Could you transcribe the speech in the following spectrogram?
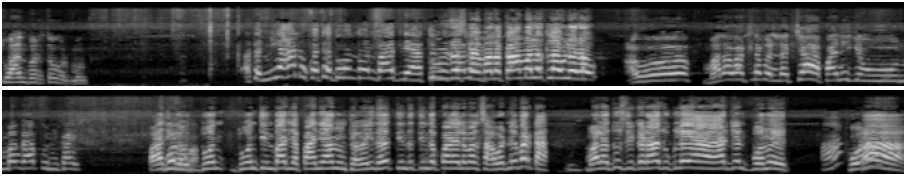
तू आण बरं तोवर मग. आता मी आणू का त्या दोन दोन बादल्या? तुम्ही जस काय मला कामालाच लावलं राव. अहो मला वाटलं म्हणलं चहा पाणी घेऊन. मग आपण काय? पाणी. घेऊन दोन दोन तीन बादल्या पाणी आणून ठेवा. इथं तीन तीन पळायला मला सावड नाही बरं का. मला दुसरीकडे अजून लय अर्जंट फोन आहेत. फोन? हा.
